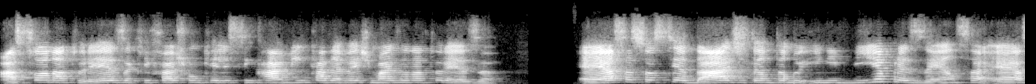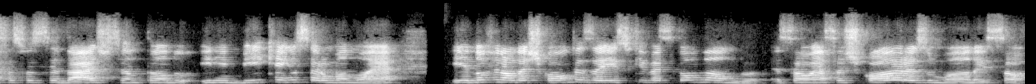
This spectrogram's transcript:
a sua natureza que faz com que ele se encaminhe cada vez mais à natureza. É essa sociedade tentando inibir a presença, é essa sociedade tentando inibir quem o ser humano é, e no final das contas é isso que vai se tornando. São essas cóleras humanas, são,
